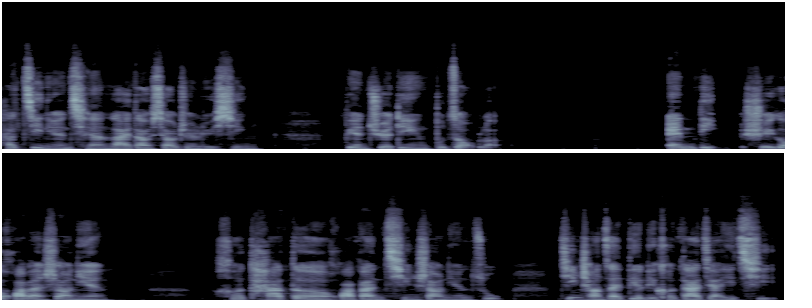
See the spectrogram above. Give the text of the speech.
她几年前来到小镇旅行，便决定不走了。Andy 是一个滑板少年，和他的滑板青少年组经常在店里和大家一起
